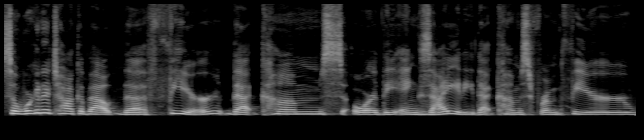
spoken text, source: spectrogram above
So, we're going to talk about the fear that comes, or the anxiety that comes from fear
